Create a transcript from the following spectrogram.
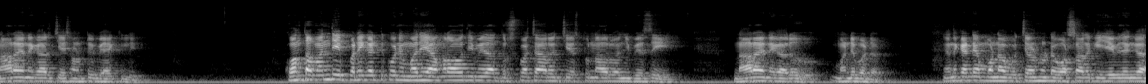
నారాయణ గారు చేసినటువంటి వ్యాఖ్యలు కొంతమంది పనిగట్టుకొని మరీ అమరావతి మీద దుష్ప్రచారం చేస్తున్నారు అని చెప్పేసి నారాయణ గారు మండిపడ్డాడు ఎందుకంటే మొన్న వచ్చినటువంటి వర్షాలకి ఏ విధంగా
